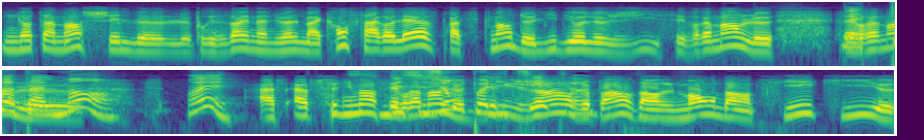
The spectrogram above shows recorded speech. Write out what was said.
notamment chez le, le, président Emmanuel Macron, ça relève pratiquement de l'idéologie. C'est vraiment le... C'est ben, vraiment totalement. Oui. Absolument. C'est vraiment le dirigeant, je pense, dans le monde entier qui, euh,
